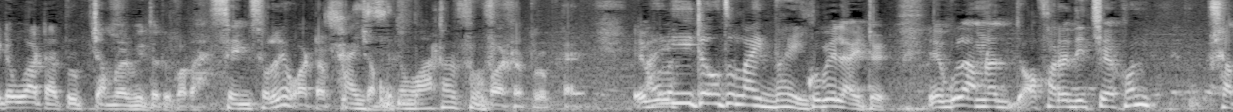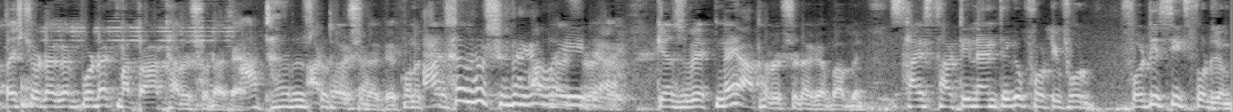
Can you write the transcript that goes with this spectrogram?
এটা ওয়াটারপ্রুফ চামড়ার ভিতরে করা। সেম সোলে ওয়াটারপ্রুফ চামড়া। ওয়াটারপ্রুফ ওয়াটারপ্রুফ হ্যাঁ। এগুলো এটাও তো লাইট ভাই। খুবই লাইট ওয়েট এগুলো আমরা অফারে দিচ্ছি এখন সাতাইশশো টাকার প্রোডাক্ট মাত্র আঠারোশো টাকা। 1800 আঠারোশো টাকা। কোনো 1800 টাকা ভাই এটা। ক্যাশব্যাক নাই আঠারোশো টাকা পাবেন। সাইজ থার্টি নাইন থেকে ফোর্টি ফোর ফোর্টি সিক্স পর্যন্ত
